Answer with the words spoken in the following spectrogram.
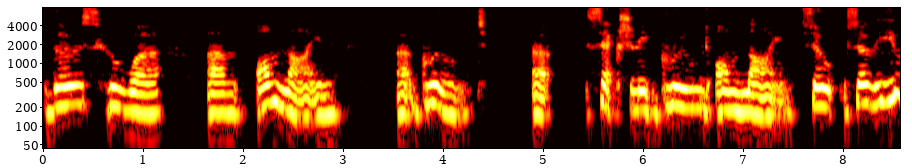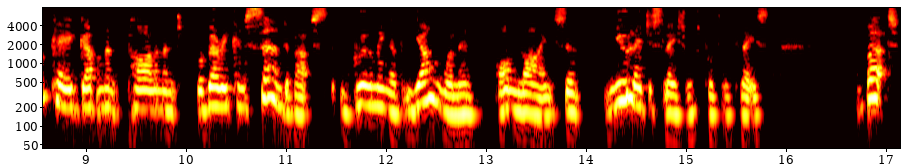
those who were um, online uh, groomed, uh, sexually groomed online. So, so the UK government parliament were very concerned about grooming of young women online. So new legislation was put in place. But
